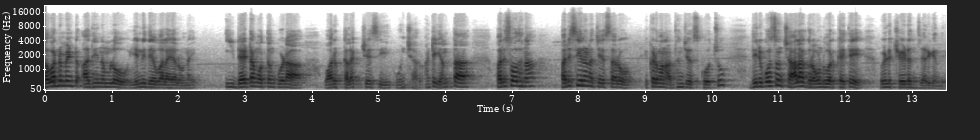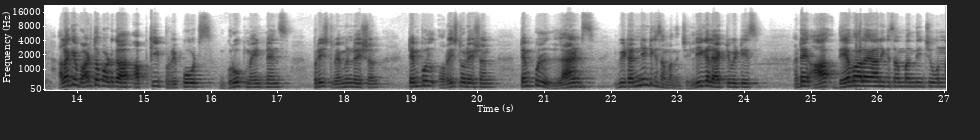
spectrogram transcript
గవర్నమెంట్ అధీనంలో ఎన్ని దేవాలయాలు ఉన్నాయి ఈ డేటా మొత్తం కూడా వారు కలెక్ట్ చేసి ఉంచారు. అంటే ఎంత పరిశోధన పరిశీలన చేశారో ఇక్కడ మనం అర్థం చేసుకోవచ్చు. దీనికోసం చాలా గ్రౌండ్ వర్క్ అయితే వీళ్ళు చేయడం జరిగింది. అలాగే వాటితో పాటుగా upkeep reports group maintenance priest remuneration temple restoration temple lands వీటన్నింటికి సంబంధించి లీగల్ యాక్టివిటీస్ అంటే ఆ దేవాలయానికి సంబంధించి ఉన్న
